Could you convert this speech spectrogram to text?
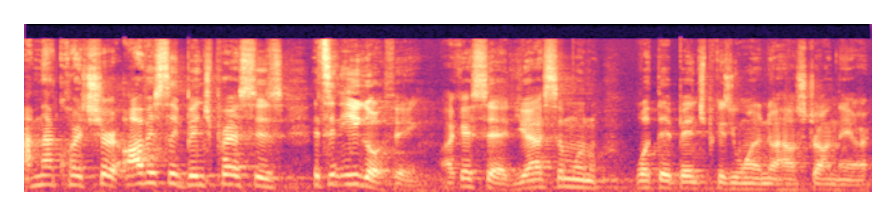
I'm not quite sure. Obviously, bench press is, it's an ego thing. Like I said, you ask someone what they bench because you want to know how strong they are.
